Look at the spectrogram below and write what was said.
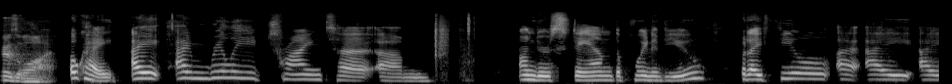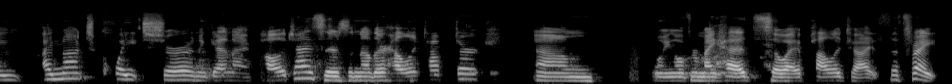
There's a lot. Okay, I I'm really trying to um, understand the point of view, but I feel I I I I'm not quite sure. And again, I apologize. There's another helicopter um, going over my head, so I apologize. That's right.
